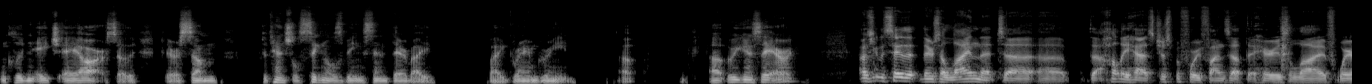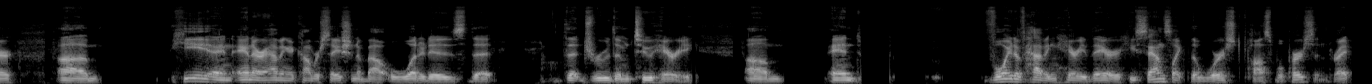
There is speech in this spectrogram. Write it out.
including H A R. So there are some potential signals being sent there by by Graham Greene. Oh. Uh, were you going to say, Eric? I was going to say that there's a line that uh, uh, that Holly has just before he finds out that Harry is alive, where um, he and Anna are having a conversation about what it is that that drew them to Harry, um, and void of having Harry there, he sounds like the worst possible person, right?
